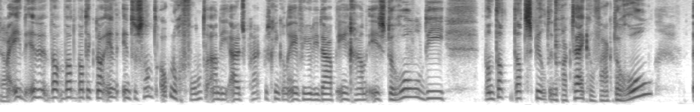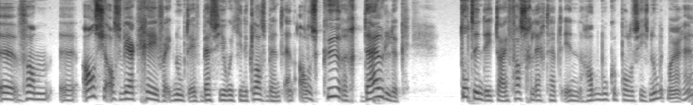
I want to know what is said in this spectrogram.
maar uh, wat, wat ik nou interessant ook nog vond aan die uitspraak, misschien kan een van jullie daarop ingaan, is de rol die, want dat, dat speelt in de praktijk heel vaak, de rol uh, van als je als werkgever, ik noem het even beste jongetje in de klas bent en alles keurig duidelijk tot in detail vastgelegd hebt in handboeken, policies, noem het maar. Hè?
